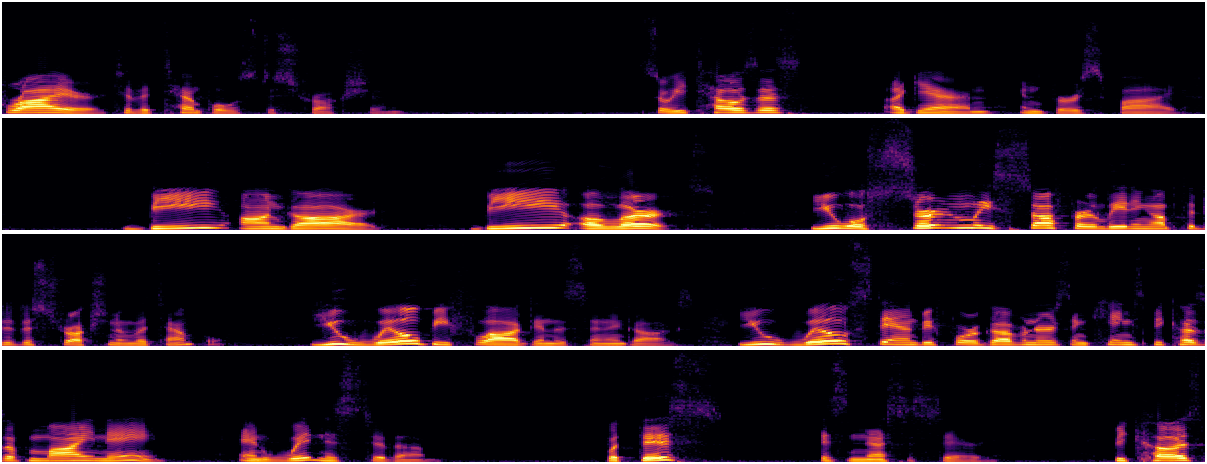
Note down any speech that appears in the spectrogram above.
prior to the temple's destruction. So he tells us again in verse 5 Be on guard, be alert you will certainly suffer leading up to the destruction of the temple. You will be flogged in the synagogues. You will stand before governors and kings because of my name and witness to them. But this is necessary because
